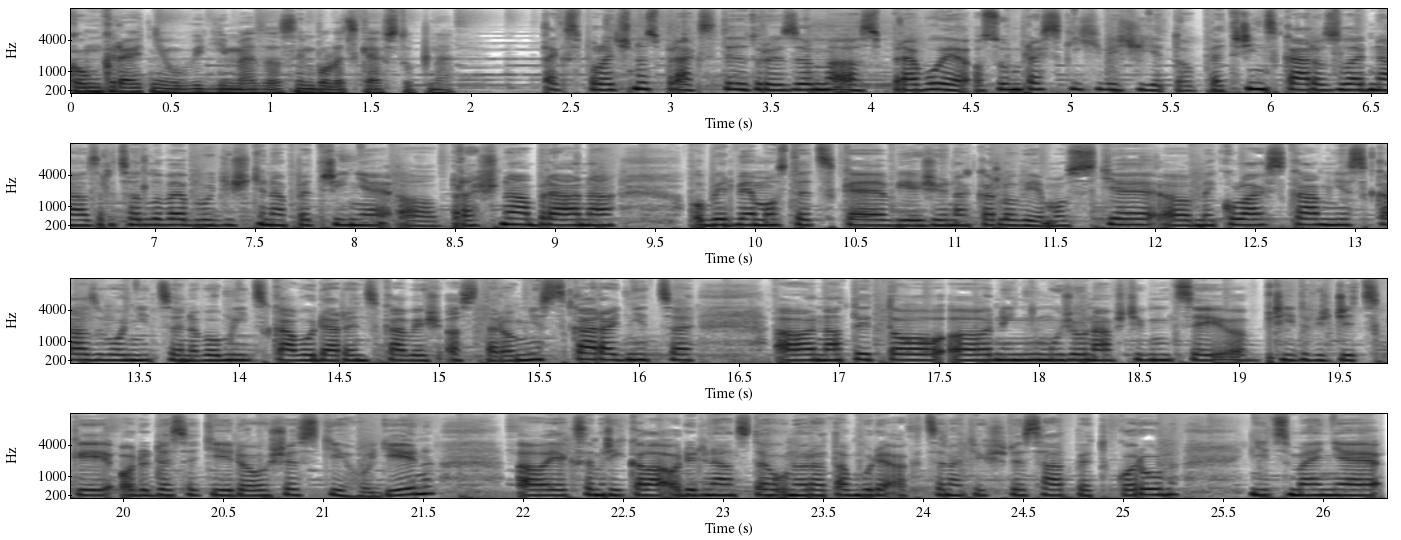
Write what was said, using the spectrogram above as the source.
konkrétně uvidíme za symbolické vstupné? Tak společnost Praxity Tourism eh, spravuje osm pražských věží. Je to Petřínská rozhledna, zrcadlové bludiště na Petříně, eh, Prašná brána, obě dvě mostecké věže na Karlově mostě, eh, Mikulášská městská zvonice, Novomlícká vodárenská věž a Staroměstská radnice. Na tyto nyní můžou návštěvníci přijít vždycky od 10 do 6 hodin. Jak jsem říkala, od 11. února tam bude akce na těch 65 korun. Nicméně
